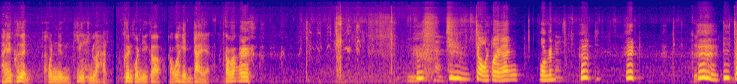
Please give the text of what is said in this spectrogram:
ไปให้เพื่อนครับ คนหนึ่งที่อยู่ตุลาดเพื่อนคนนี้ก็เขาก็เห็นใจอะเขาก็เออค่ะจอกตายผมก็คื อดีใจ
